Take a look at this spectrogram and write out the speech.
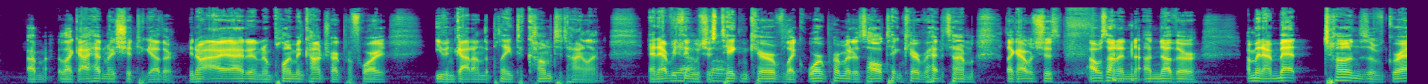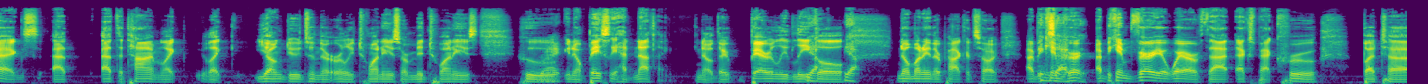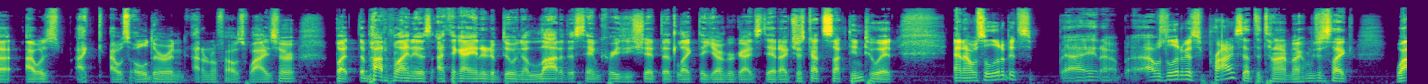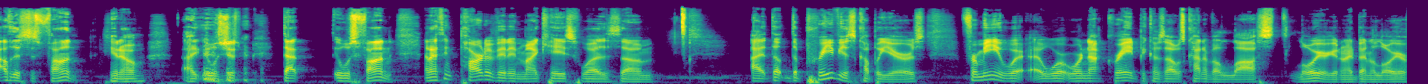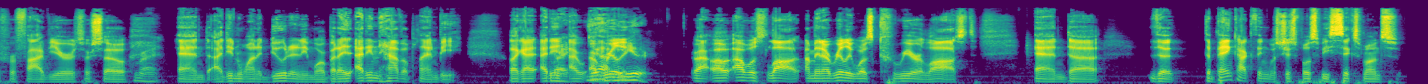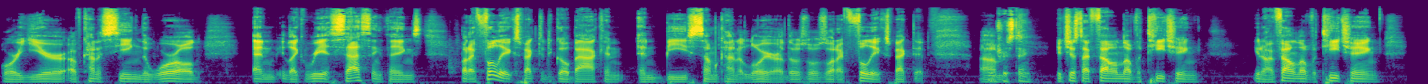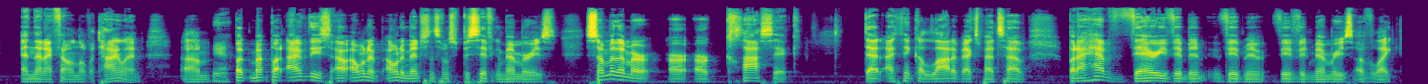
like i had my shit together you know I, I had an employment contract before i even got on the plane to come to thailand and everything Yeah, was just well- taken care of like work permit all taken care of ahead of time like i was just i was on an, another i mean i met tons of gregs at at the time like like young dudes in their early 20s or mid 20s who Right. you know basically had nothing you know they're barely legal yeah. no money in their pocket so i became Exactly. very i became very aware of that expat crew but uh, I was I, I was older and I don't know if I was wiser. But the bottom line is, I think I ended up doing a lot of the same crazy shit that like the younger guys did. I just got sucked into it, and I was a little bit, uh, you know, I was a little bit surprised at the time. Like I'm just like, wow, this is fun. You know, I, it was just that it was fun, and I think part of it in my case was um, I, the the previous couple years for me were, were were not great because I was kind of a lost lawyer. You know, I'd been a lawyer for five years or so, Right. and I didn't want to do it anymore. But I, I didn't have a plan B. Like I, I didn't. Right. I, yeah, I really. me neither. Right, I, I was lost. I mean, I really was career lost, and uh, the the Bangkok thing was just supposed to be six months or a year of kind of seeing the world and like reassessing things. But I fully expected to go back and and be some kind of lawyer. That was, was what I fully expected. Um, Interesting. It's just I fell in love with teaching. You know, I fell in love with teaching, and then I fell in love with Thailand. Um, Yeah. But my, but I have these. I want to I want to mention some specific memories. Some of them are, are are classic that I think a lot of expats have. But I have very vivid vivid, vivid memories of like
